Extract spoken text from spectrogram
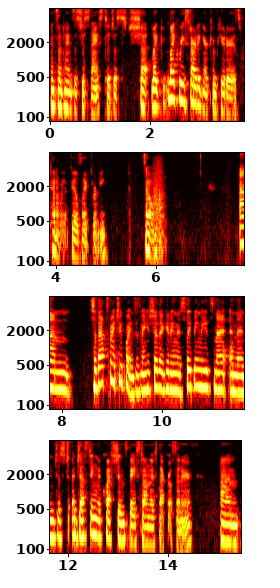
And sometimes it's just nice to just shut like like restarting your computer is kind of what it feels like for me so um so that's my two points is making sure they're getting their sleeping needs met and then just adjusting the questions based on their sacral center um,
